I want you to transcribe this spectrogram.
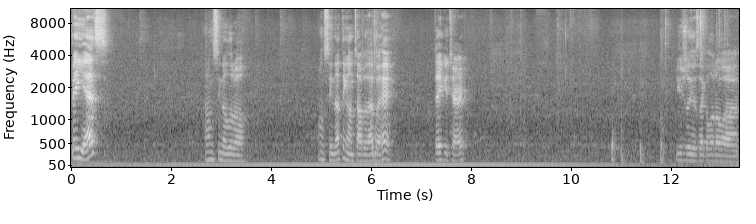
Bayes? I don't see no little... I don't see nothing on top of that, but hey. Thank you, Terry. Usually there's like a little, uh,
